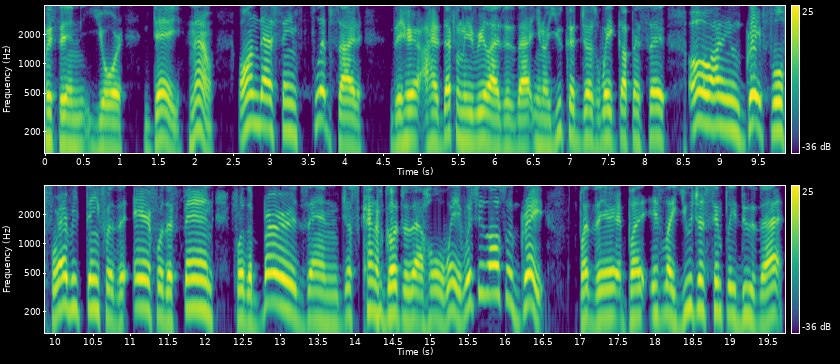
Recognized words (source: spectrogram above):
within your day. Now, on that same flip side, there I have definitely realized is that you know you could just wake up and say, "Oh, I am grateful for everything, for the air, for the fan, for the birds," and just kind of go through that whole wave, which is also great. But there, but if like you just simply do that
